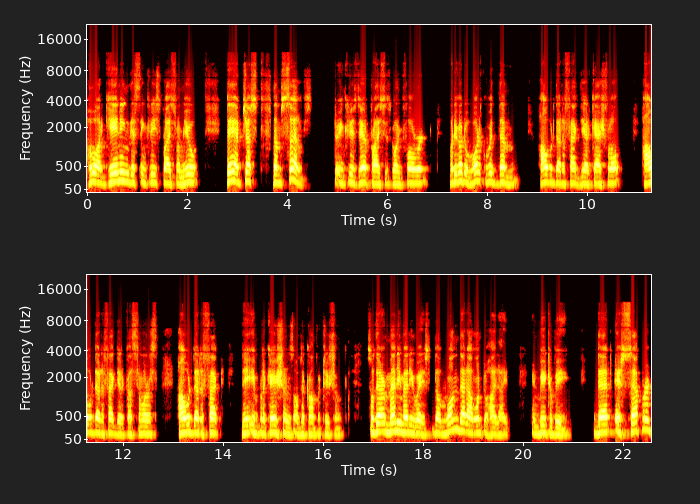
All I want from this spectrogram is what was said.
who are gaining this increased price from you, they adjust themselves to increase their prices going forward. But you got to work with them. How would that affect their cash flow? How would that affect their customers? How would that affect the implications of the competition. So there are many, many ways. The one that I want to highlight in B2B, that a separate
